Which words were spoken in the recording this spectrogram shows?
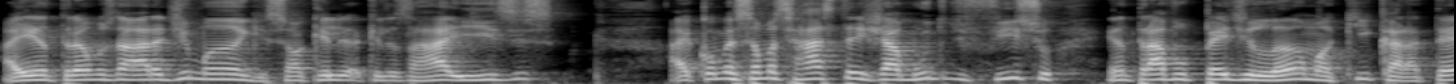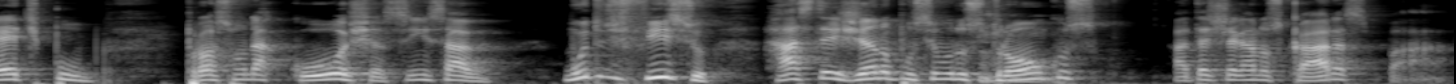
Aí entramos na área de mangue, são aquele, aqueles raízes. Aí começamos a se rastejar, muito difícil. Entrava o pé de lama aqui, cara, até tipo próximo da coxa, assim, sabe? Muito difícil, rastejando por cima dos troncos até chegar nos caras. Pá.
